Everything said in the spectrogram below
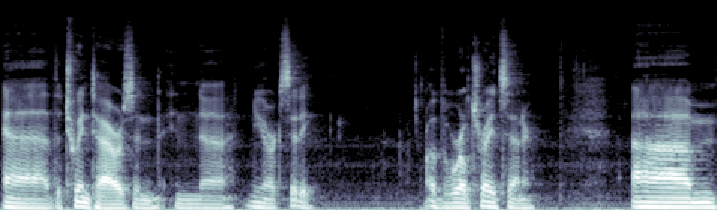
uh, the Twin Towers in, in uh, New York City, of the World Trade Center. Um,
